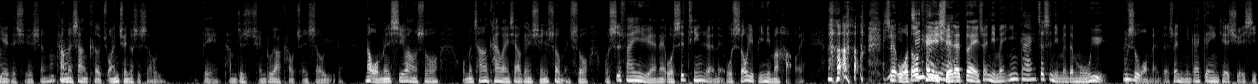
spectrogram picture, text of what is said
业的学生，嗯、他们上课完全都是手语，对，他们就是全部要靠纯手语的。那我们希望说，我们常常开玩笑跟选手们说，我是翻译员呢，我是听人呢，我手语比你们好 哎，所以我都可以学得对，所以你们应该这是你们的母语。不是我们的，所以你们应该更应该学习。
